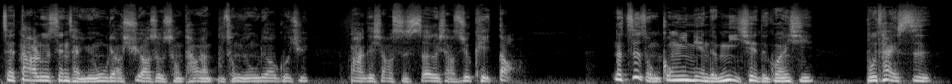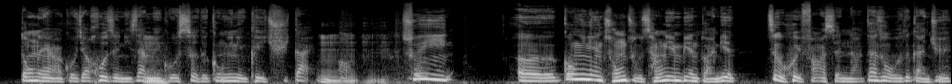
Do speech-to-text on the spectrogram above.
在大陆生产原物料需要的时候，从台湾补充原物料过去，八个小时、十二个小时就可以到。那这种供应链的密切的关系，不太是东南亚国家或者你在美国设的供应链可以取代。嗯哦，所以呃，供应链重组，长链变短链，这个会发生啊。但是我的感觉，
